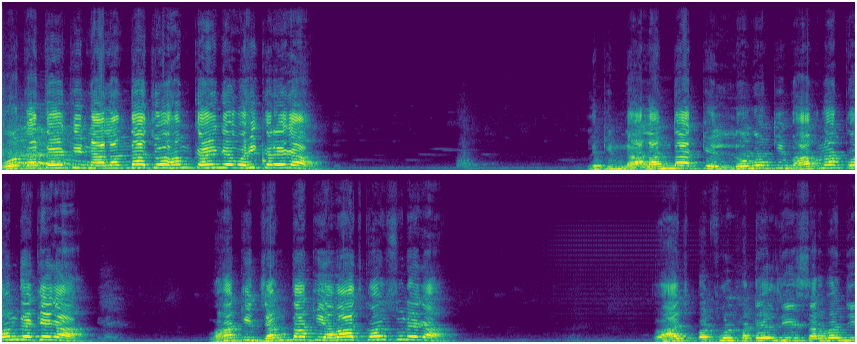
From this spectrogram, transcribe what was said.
वो कहते हैं कि नालंदा जो हम कहेंगे वही करेगा। लेकिन नालंदा के लोगों की भावना कौन देखेगा? वहाँ की जनता की आवाज़ कौन सुनेगा? तो आज प्रफुल्ल पटेल जी, सरवन जी,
